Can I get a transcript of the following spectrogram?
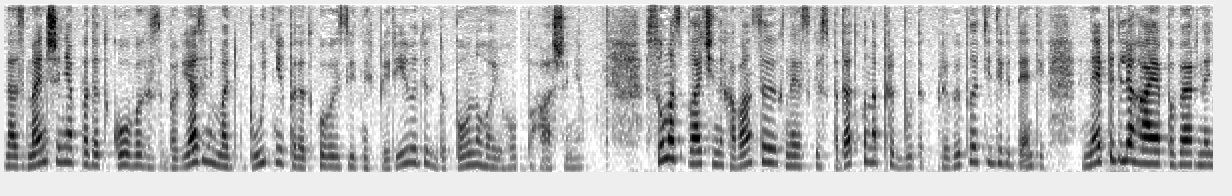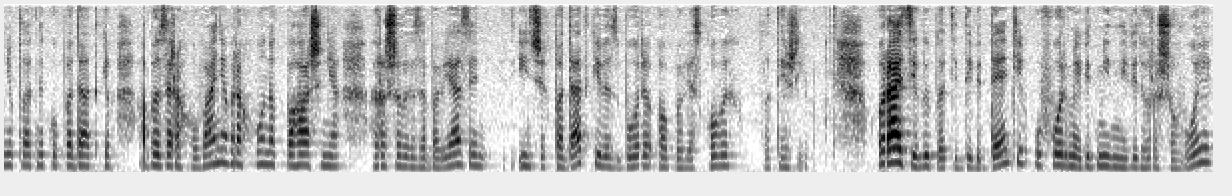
на зменшення податкових зобов'язань майбутніх податкових звітних періодів до повного його погашення. Сума сплачених авансових внесків з податку на прибуток при виплаті дивідендів не підлягає поверненню платнику податків або зарахування в рахунок погашення грошових зобов'язань інших податків і зборів обов'язкових платежів. У разі виплати дивідендів у формі відмінної від грошової,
